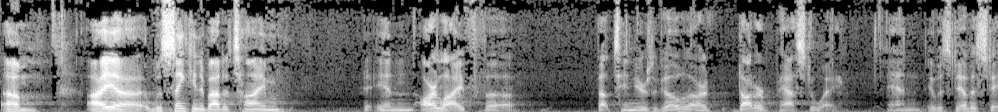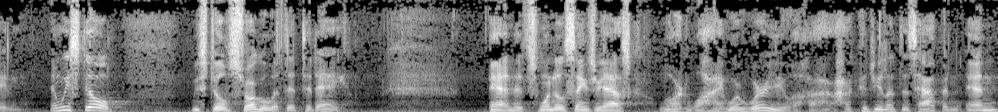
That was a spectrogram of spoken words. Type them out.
Um, I uh, was thinking about a time in our life uh, about 10 years ago. Our daughter passed away, and it was devastating. And we still, we still struggle with it today. And it's one of those things you ask, Lord, why? Where were you? How, how could you let this happen? And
